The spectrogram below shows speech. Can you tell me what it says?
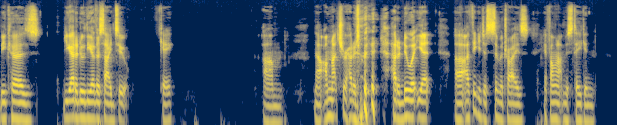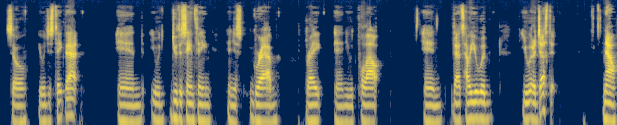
because you got to do the other side too. Okay? Um, now, I'm not sure how to do it, how to do it yet. Uh, I think you just symmetrize, if I'm not mistaken. So you would just take that and you would do the same thing and just grab, right? And you would pull out and that's how you would you would adjust it. Now,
